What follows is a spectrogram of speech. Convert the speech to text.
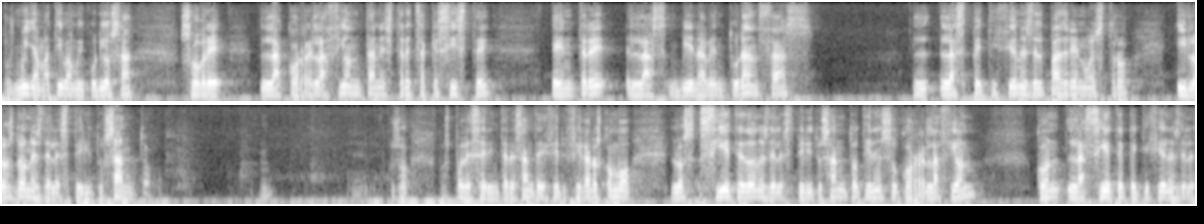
pues muy llamativa, muy curiosa, sobre la correlación tan estrecha que existe entre las bienaventuranzas, las peticiones del Padre Nuestro y los dones del Espíritu Santo. ¿Mm? Incluso pues puede ser interesante decir, fijaros cómo los siete dones del Espíritu Santo tienen su correlación con las siete peticiones del,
